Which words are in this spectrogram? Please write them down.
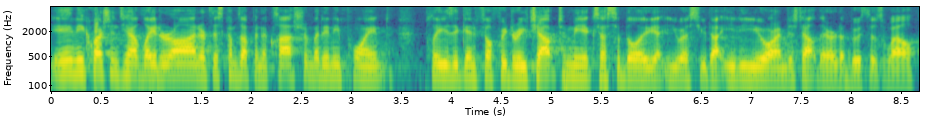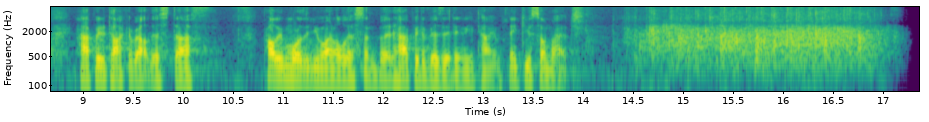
Any questions you have later on, or if this comes up in a classroom at any point, please again feel free to reach out to me, accessibility at usu.edu, or I'm just out there at a booth as well. Happy to talk about this stuff. Probably more than you want to listen, but happy to visit anytime. Thank you so much.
